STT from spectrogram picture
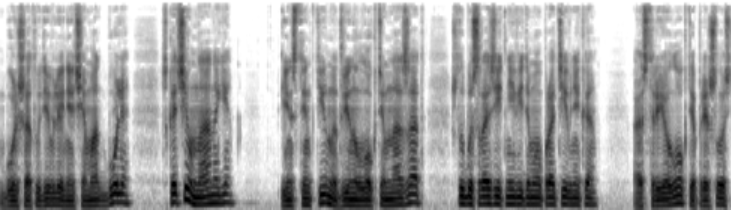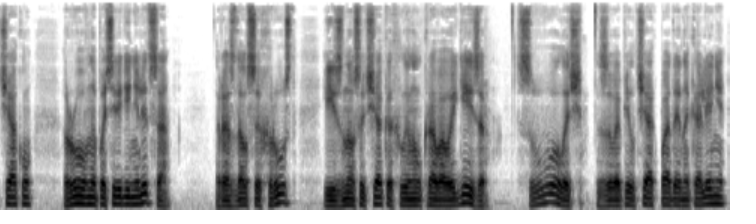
больше от удивления, чем от боли, вскочил на ноги, инстинктивно двинул локтем назад, чтобы сразить невидимого противника. Острие локтя пришлось Чаку ровно посередине лица. Раздался хруст, и из носа Чака хлынул кровавый гейзер. «Сволочь!» — завопил Чак, падая на колени,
